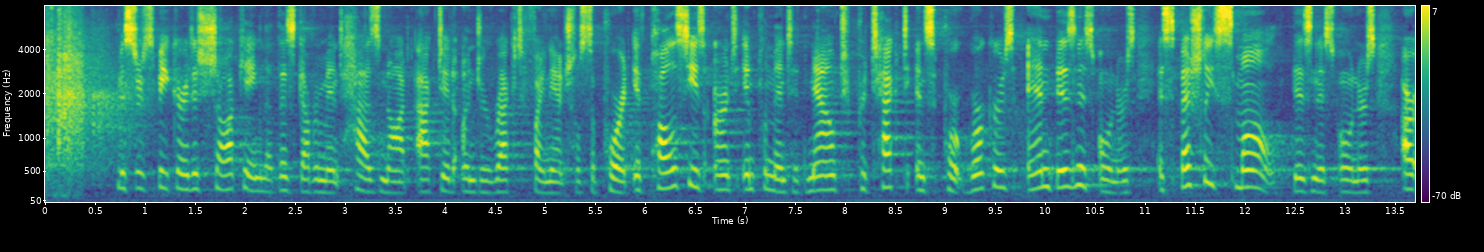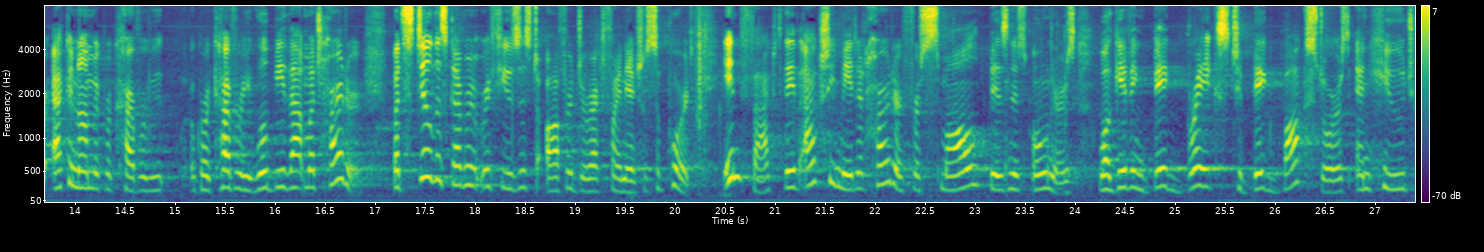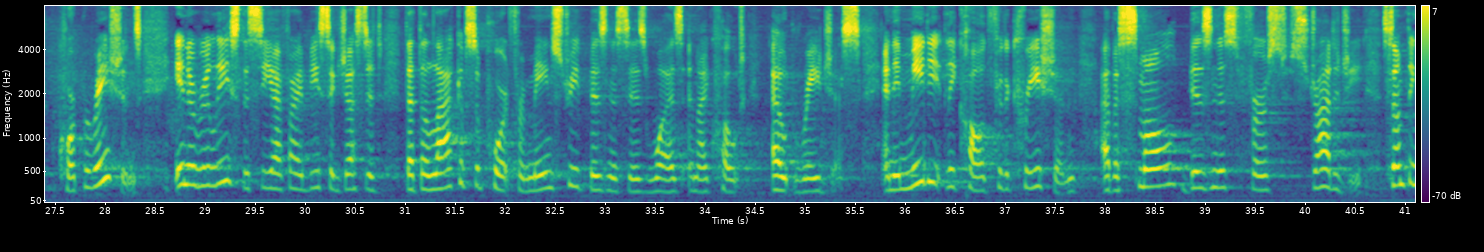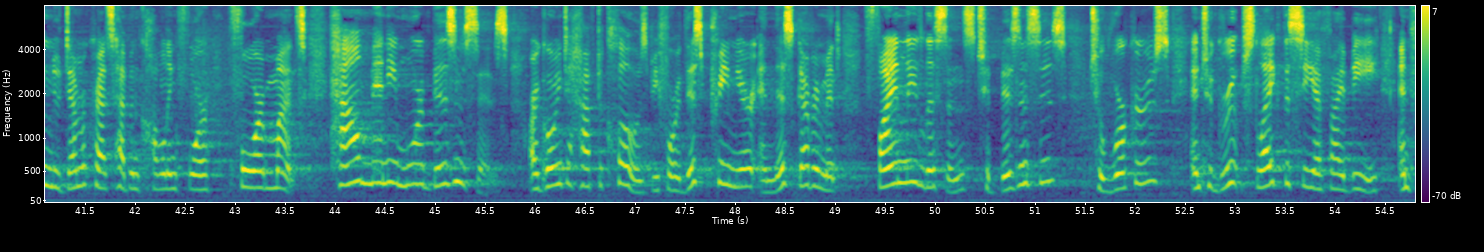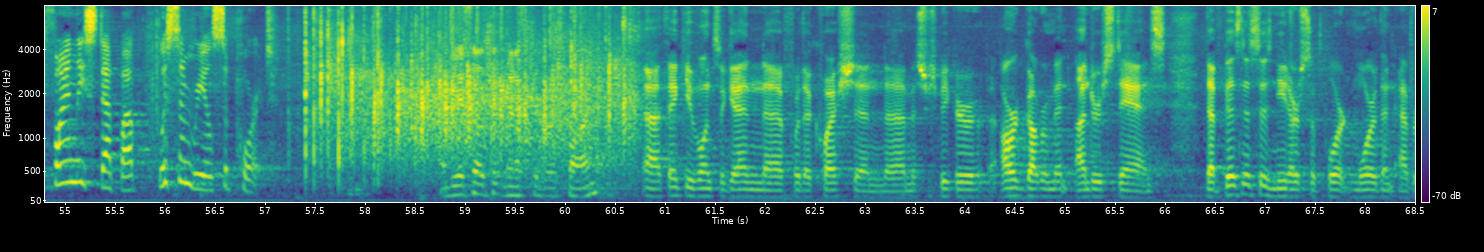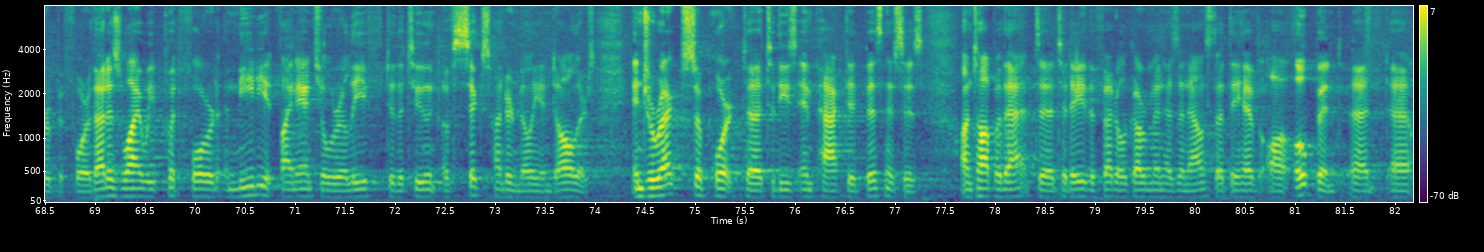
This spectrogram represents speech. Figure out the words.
Mr. Speaker, it is shocking that this government has not acted on direct financial support. If policies aren't implemented now to protect and support workers and business owners, especially small business owners, our economic recovery recovery will be that much harder. But still, this government refuses to offer direct financial support. In fact, they've actually made it harder for small business owners while giving big breaks to big box stores and huge corporations. In a release, the CFIB suggested that the lack of support for Main Street businesses was, and I quote, outrageous, and immediately called for the creation of a small business first strategy, something New Democrats have been calling for for months. How many more businesses are going to have to close before this Premier and this government finally listens to businesses, to workers, and to groups like the CFIB and finally step up with some real support? And the Associate Minister to respond. Uh, thank you once again uh, for the question, uh, Mr. Speaker. Our government understands that businesses need our support more than ever before. That is why we put forward immediate financial relief to the tune of $600 million in direct support uh, to these impacted businesses. On top of that, uh, today the federal government has announced that they have uh, opened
